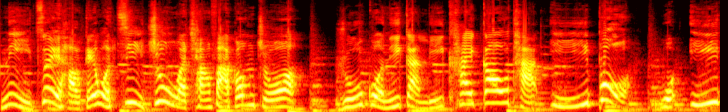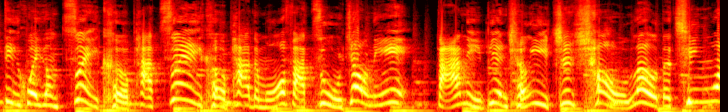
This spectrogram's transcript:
你最好给我记住啊，长发公主！如果你敢离开高塔一步，我一定会用最可怕、最可怕的魔法诅咒你，把你变成一只丑陋的青蛙！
